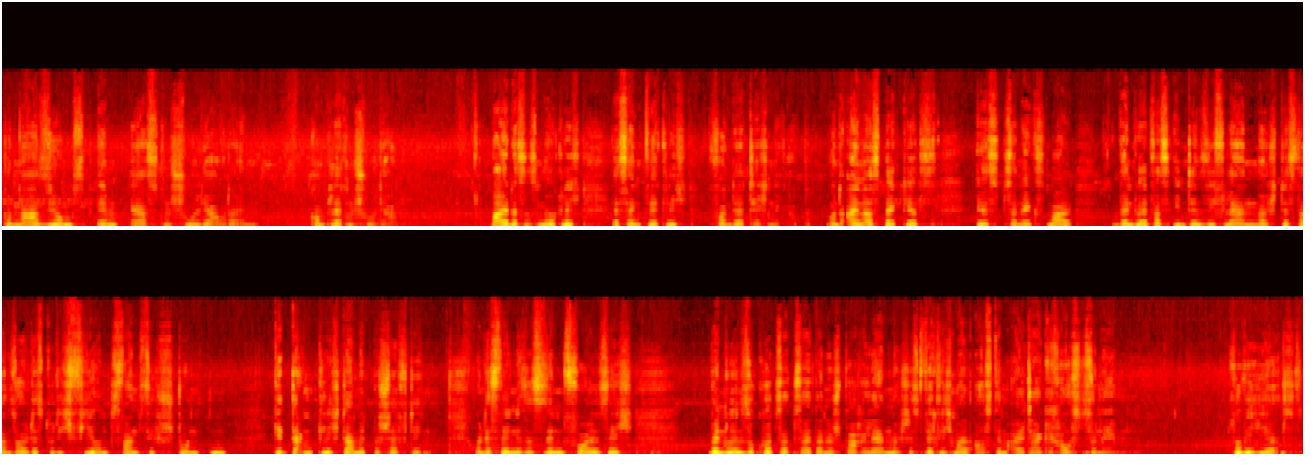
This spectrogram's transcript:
Gymnasiums im ersten Schuljahr oder im kompletten Schuljahr. Beides ist möglich. Es hängt wirklich von der Technik ab. Und ein Aspekt jetzt ist zunächst mal, wenn du etwas intensiv lernen möchtest, dann solltest du dich 24 Stunden gedanklich damit beschäftigen. Und deswegen ist es sinnvoll, sich, wenn du in so kurzer Zeit eine Sprache lernen möchtest, wirklich mal aus dem Alltag rauszunehmen. So wie hier jetzt.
